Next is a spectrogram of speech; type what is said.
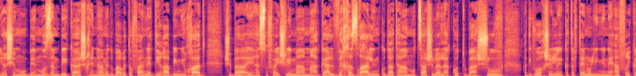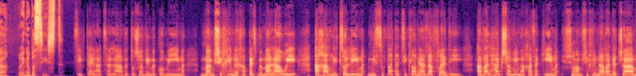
נרשמו במוזמביק השכנה. מדובר בתופעה נדירה במיוחד, שבה הסופה השלימה מעגל וחזרה לנקודת המוצא שלה להכות בה שוב. הדיווח של כתבתנו לענייני אפריקה, רינה בסיסט. צוותי הצלה ותושבים מקומיים ממשיכים לחפש במלאווי אחר ניצולים מסופת הציקלוני הזפרדי, אבל הגשמים החזקים שממשיכים לרדת שם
